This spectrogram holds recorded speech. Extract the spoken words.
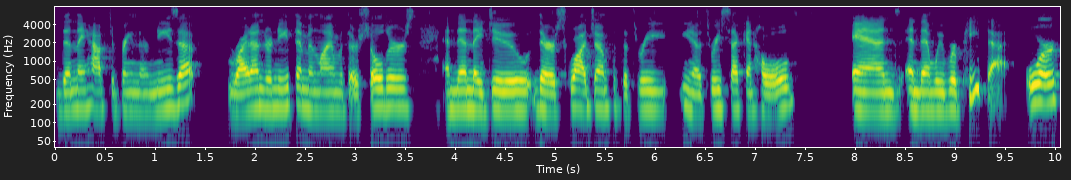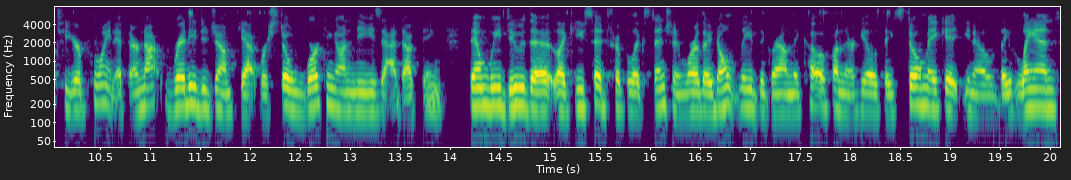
Then they have to bring their knees up right underneath them in line with their shoulders. And then they do their squat jump with the three, you know, three second hold and and then we repeat that. Or to your point if they're not ready to jump yet we're still working on knees adducting then we do the like you said triple extension where they don't leave the ground they come up on their heels they still make it you know they land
